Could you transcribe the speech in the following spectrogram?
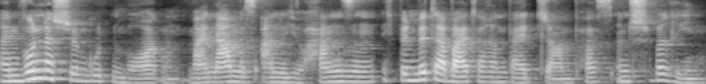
Einen wunderschönen guten Morgen. Mein Name ist Anne Johansen. Ich bin Mitarbeiterin bei Jumpers in Schwerin.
